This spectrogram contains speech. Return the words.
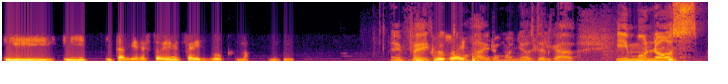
y, y, y también estoy en Facebook, ¿no? En Facebook, con Jairo Muñoz Delgado. Y Munoz,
